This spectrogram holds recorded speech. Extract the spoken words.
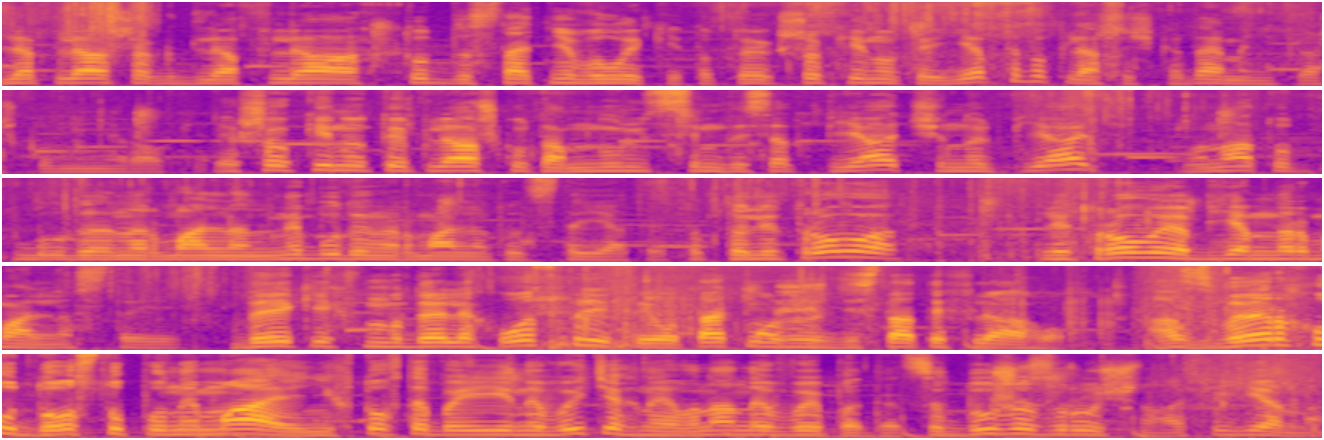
для пляшок, для фляг тут достатньо великі. Тобто, якщо кинути, є в тебе пляшечка, дай мені пляшку мінералки. Якщо кинути пляшку там 0,75 чи 0,5, вона тут буде нормально, не буде нормально тут стояти. Тобто літрова, літровий об'єм нормально стоїть. В деяких моделях Osprey ти отак можеш дістати флягу. А зверху доступу немає, ніхто в тебе її не витягне, вона не випаде. Це дуже зручно, офігенно.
